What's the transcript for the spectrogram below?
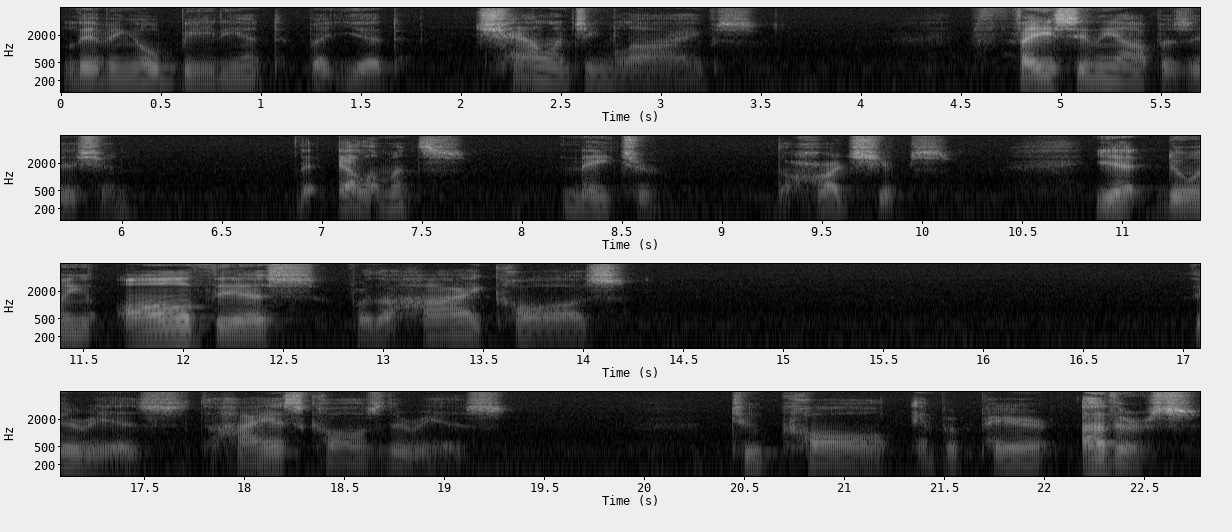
living obedient but yet challenging lives, facing the opposition, the elements, nature, the hardships, yet doing all this for the high cause there is, the highest cause there is to call and prepare others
